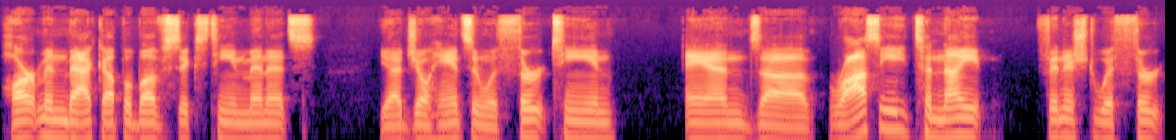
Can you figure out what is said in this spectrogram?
Hartman back up above 16 minutes. You had Johansson with 13. And uh, Rossi tonight finished with thir-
